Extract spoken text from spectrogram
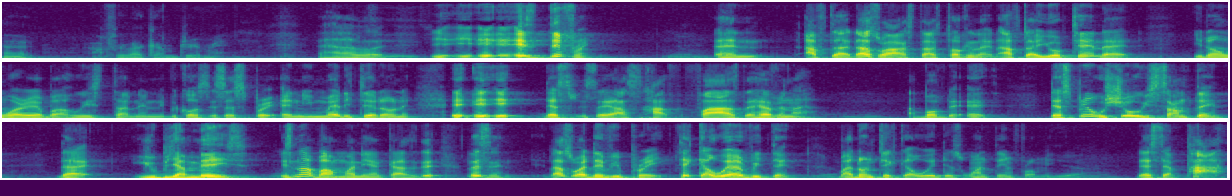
I feel like I'm dreaming. And like, it, it, it's different. Yeah. And after that's why I start talking like after you obtain that, you don't worry about who is standing because it's a spirit, and you meditate on it. It, it, it that's say as far as the heaven are mm-hmm. above the earth. The spirit will show you something that you'll be amazed. It's not about money and cash. Listen, that's why David prayed. Take away everything, yeah. but don't take away this one thing from me. Yeah. There's a path.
